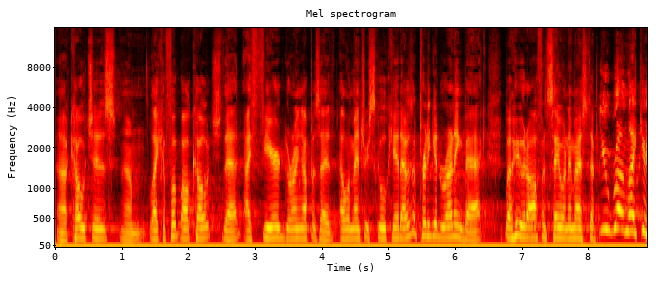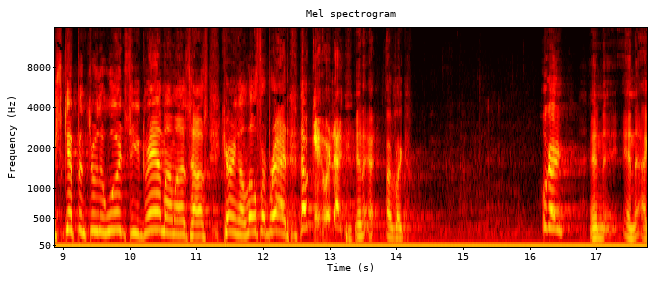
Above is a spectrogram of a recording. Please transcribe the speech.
uh, coaches, um, like a football coach that I feared growing up as an elementary school kid. I was a pretty good running back, but he would often say when I messed up, You run like you're skipping through the woods to your grandmama's house carrying a loaf of bread. Now give her that. And I, I was like, Okay. And, and I,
